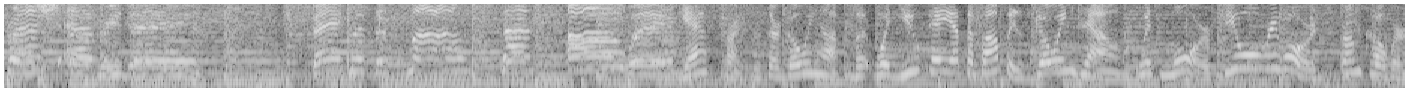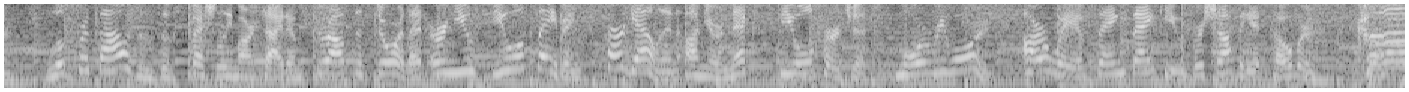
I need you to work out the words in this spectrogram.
Fresh every day. Baked with a smile, that's our way. Gas prices are going up, but what you pay at the pump is going down with more fuel rewards from Coborn's. Look for thousands of specially marked items throughout the store that earn you fuel savings per gallon on your next fuel purchase. More rewards. Our way of saying thank you for shopping at Coborn's. Coborn's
